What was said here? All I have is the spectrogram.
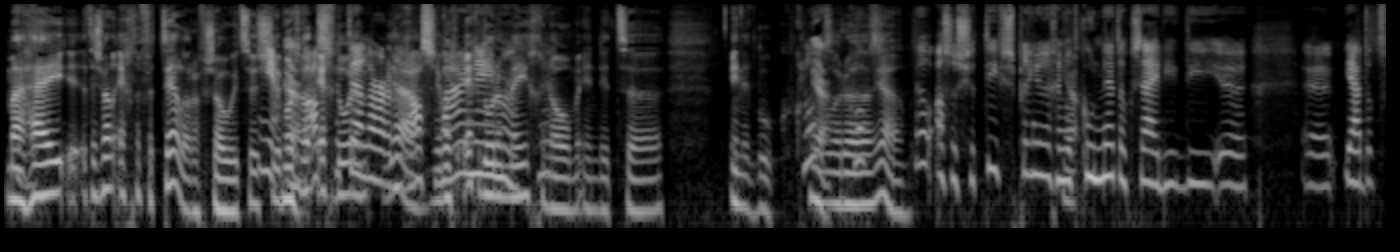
Maar Ja. hij, het is wel echt een verteller of zoiets. Dus Ja, je wordt een wel echt door hem, ja, je wordt echt door hem meegenomen in, dit, eh, in dit boek. klopt. Ja. Door, eh, klopt. ja. Heel associatief, springerig. En wat Ja. Koen net ook zei, die, die, eh, eh, ja, dat,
